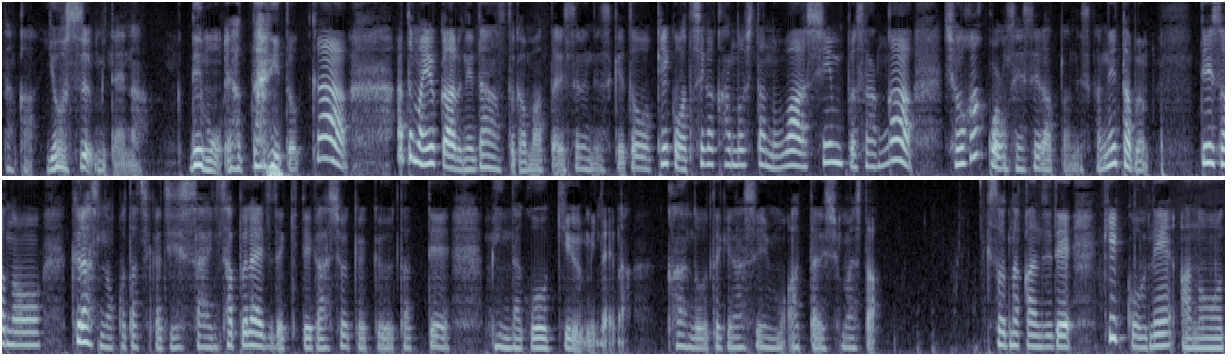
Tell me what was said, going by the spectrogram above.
なんか、様子みたいな、デモをやったりとか、あとまあよくあるね、ダンスとかもあったりするんですけど、結構私が感動したのは、神父さんが小学校の先生だったんですかね、多分。で、その、クラスの子たちが実際にサプライズで来て合唱曲歌って、みんな号泣みたいな。感動的なシーンもあったりしました。そんな感じで、結構ね、あの、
